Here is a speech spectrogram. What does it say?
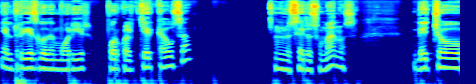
el riesgo de morir por cualquier causa en los seres humanos. De hecho,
